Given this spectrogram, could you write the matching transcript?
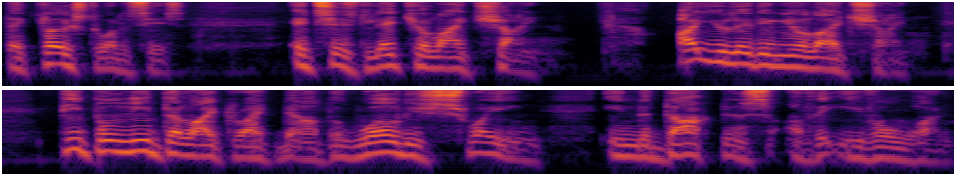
they're close to what it says. It says, Let your light shine. Are you letting your light shine? People need the light right now. The world is swaying in the darkness of the evil one.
